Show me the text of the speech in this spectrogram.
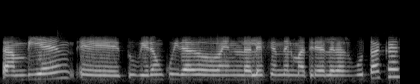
También eh, tuvieron cuidado en la elección del material de las butacas,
